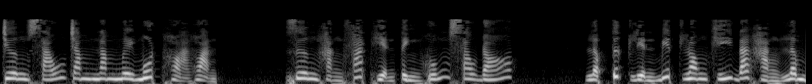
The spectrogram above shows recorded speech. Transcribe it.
chương sáu trăm năm mươi một hỏa hoạn, dương hằng phát hiện tình huống sau đó, lập tức liền biết long khí đã hàng lâm,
